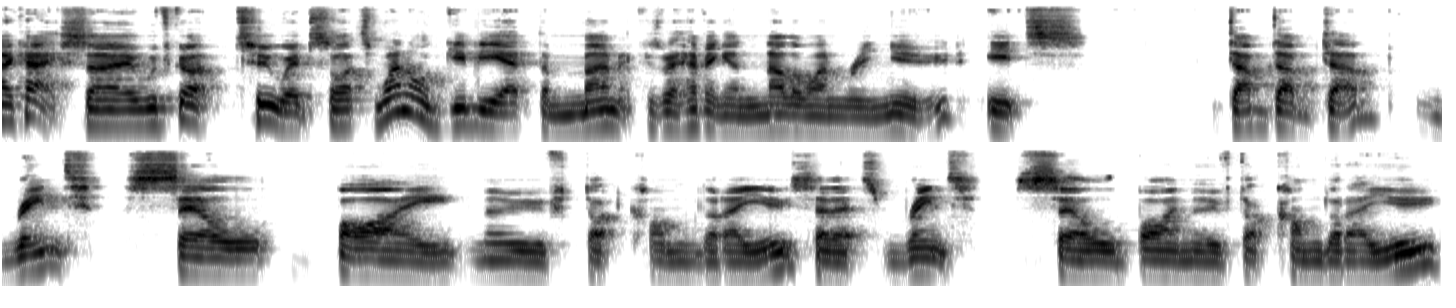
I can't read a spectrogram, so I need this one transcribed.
Okay, so we've got two websites. One I'll give you at the moment because we're having another one renewed. It's www.rentsellbuymove.com.au. So that's rent sell rentsellbuymove.com.au.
